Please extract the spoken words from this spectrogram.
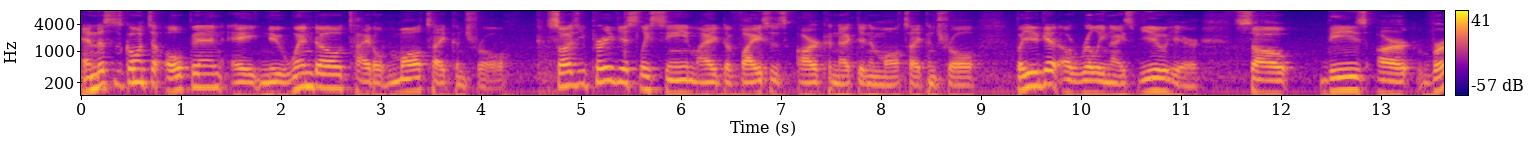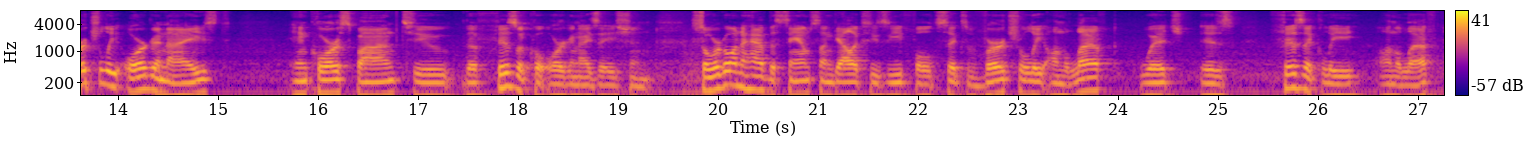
And this is going to open a new window titled multi-control. So as you previously seen, my devices are connected in multi-control, but you get a really nice view here. So these are virtually organized and correspond to the physical organization. So we're going to have the Samsung Galaxy Z Fold 6 virtually on the left, which is physically on the left.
